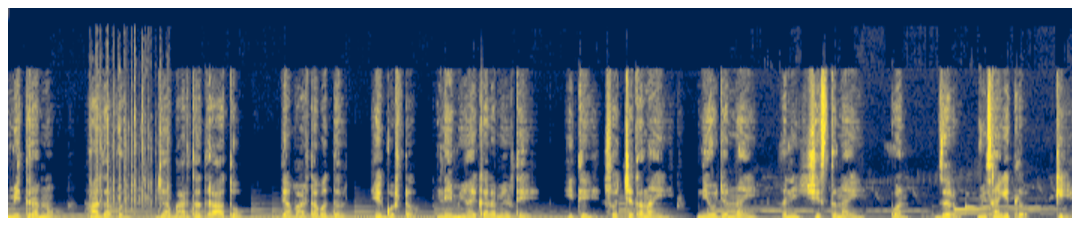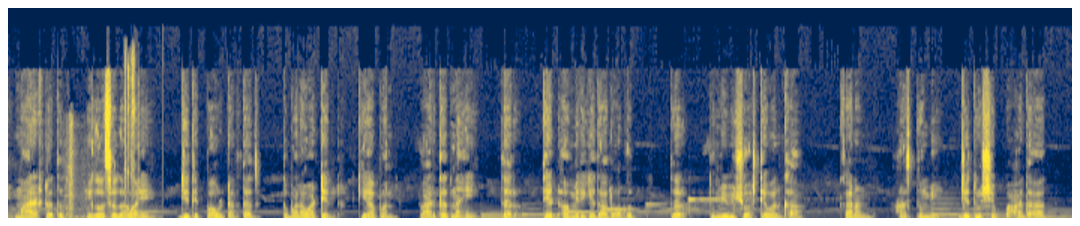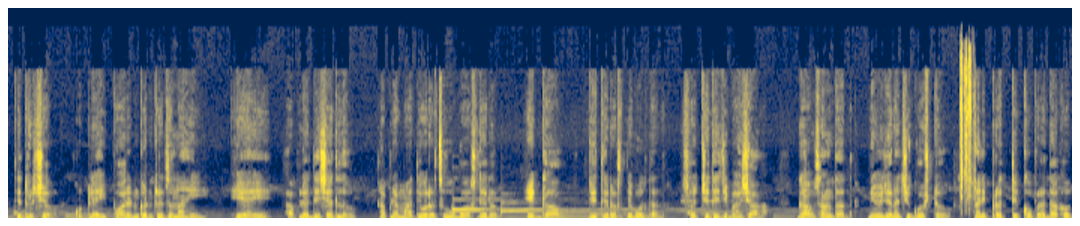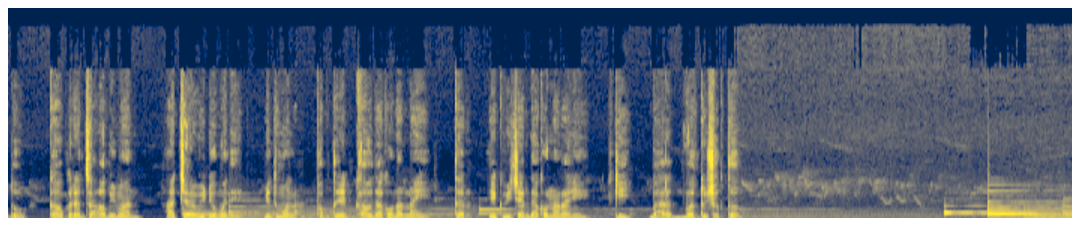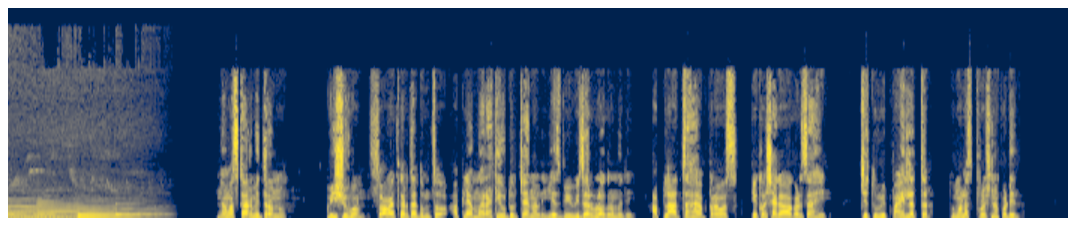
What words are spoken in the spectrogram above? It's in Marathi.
मित्रांनो आज आपण ज्या भारतात राहतो त्या भारताबद्दल एक गोष्ट नेहमी ऐकायला मिळते. इथे स्वच्छता नाही नियोजन नाही आणि शिस्त नाही. पण जर मी सांगितलं की महाराष्ट्रातच एक असं गाव आहे जिथे पाऊल टाकताच तुम्हाला वाटेल की आपण भारतात नाही तर थेट अमेरिकेत आलो आहोत तर तुम्ही विश्वास ठेवाल का? कारण आज तुम्ही जे दृश्य पाहत आहात ते दृश्य कुठल्याही फॉरेन कंट्रीचं नाही. हे आहे आपल्या देशातलं आपल्या मातीवरच उभं असलेलं एक गाव जिथे रस्ते बोलतात स्वच्छतेची भाषा गाव सांगतात नियोजनाची गोष्ट आणि प्रत्येक कोपऱ्यात दाखवतो गावकऱ्यांचा अभिमान. आजच्या व्हिडिओमध्ये मी तुम्हाला फक्त एक गाव दाखवणार नाही तर एक विचार दाखवणार आहे की भारत बदलू शकतं. नमस्कार मित्रांनो मी शुभम. स्वागत करता तुमचं आपल्या Marathi YouTube channel S B Vidarbha ब्लॉगरमध्ये आपला आजचा हा प्रवास एक अशा गावाकडचा आहे जे तुम्ही पाहिलं तर तुम्हालाच प्रश्न पडेल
